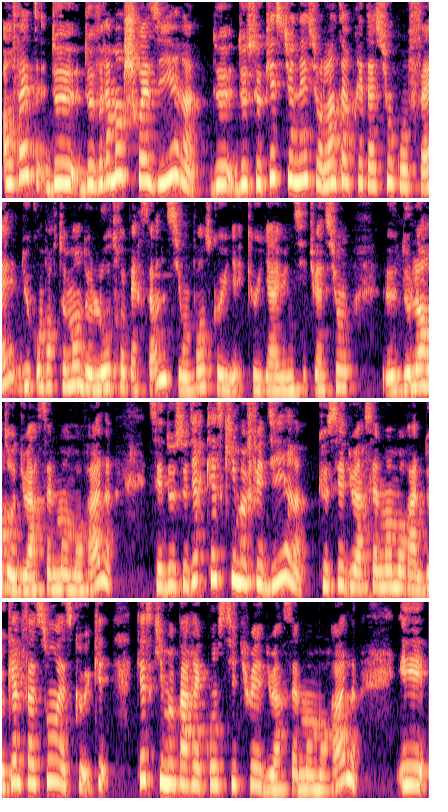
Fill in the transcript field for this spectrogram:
en fait, de, vraiment choisir, de, se questionner sur l'interprétation qu'on fait du comportement de l'autre personne, si on pense qu'il y, a une situation euh, de l'ordre du harcèlement moral, c'est de se dire qu'est-ce qui me fait dire que c'est du harcèlement moral? De quelle façon est-ce que qu'est-ce qui me paraît constituer du harcèlement moral? Et,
